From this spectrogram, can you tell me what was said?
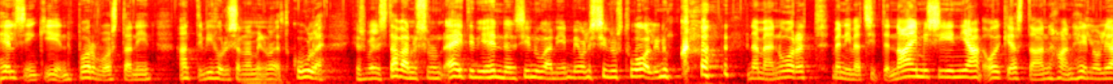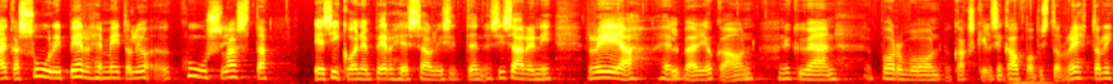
Helsinkiin Porvoosta, niin Antti Vihuri sanoi minulle, että kuule, jos me olisi tavannut sinun äitini ennen sinua, niin emme olisi sinusta huolinutkaan. Nämä nuoret menivät sitten naimisiin ja oikeastaanhan heillä oli aika suuri perhe. Meitä oli kuusi lasta esikoinen perheessä oli sitten sisareni Rea Helberg, joka on nykyään Porvoon kaksikielisen kauppaopiston rehtori.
